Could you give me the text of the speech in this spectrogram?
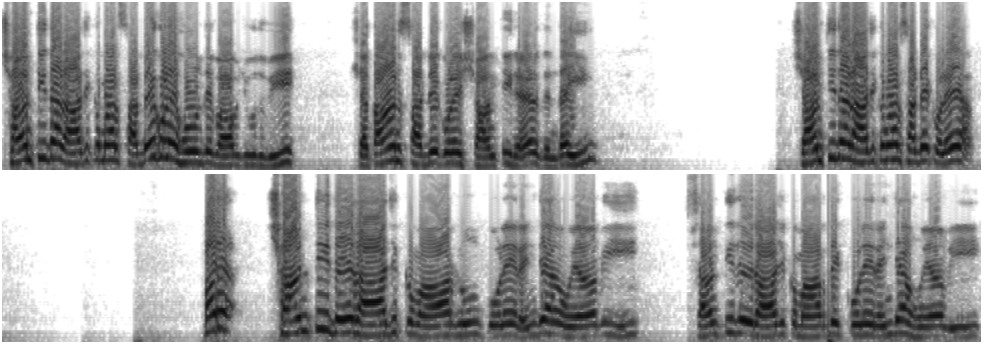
ਸ਼ਾਂਤੀ ਦਾ ਰਾਜਕੁਮਾਰ ਸਾਡੇ ਕੋਲੇ ਹੋਣ ਦੇ ਬਾਵਜੂਦ ਵੀ ਸ਼ੈਤਾਨ ਸਾਡੇ ਕੋਲੇ ਸ਼ਾਂਤੀ ਰਹਿਣ ਦਿੰਦਾ ਹੀ ਸ਼ਾਂਤੀ ਦਾ ਰਾਜਕੁਮਾਰ ਸਾਡੇ ਕੋਲੇ ਆ। ਪਰ ਸ਼ਾਂਤੀ ਦੇ ਰਾਜਕੁਮਾਰ ਨੂੰ ਕੋਲੇ ਰਹਿੰਦਿਆਂ ਹੋਇਆਂ ਵੀ, ਸ਼ਾਂਤੀ ਦੇ ਰਾਜਕੁਮਾਰ ਦੇ ਕੋਲੇ ਰਹਿੰਦਿਆਂ ਹੋਇਆਂ ਵੀ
